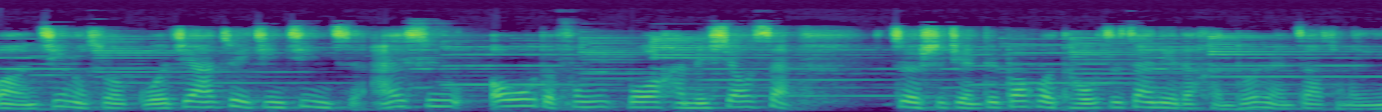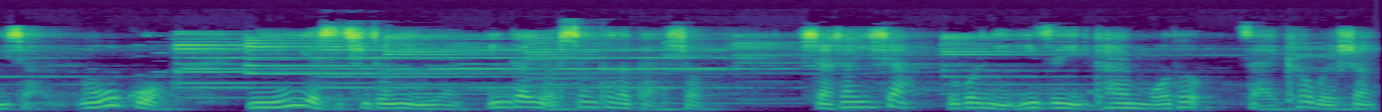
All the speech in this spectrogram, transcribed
往近了说，国家最近禁止 ICO 的风波还没消散。这事件对包括投资在内的很多人造成了影响。如果你也是其中一员，应该有深刻的感受。想象一下，如果你一直以开摩托载客为生，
